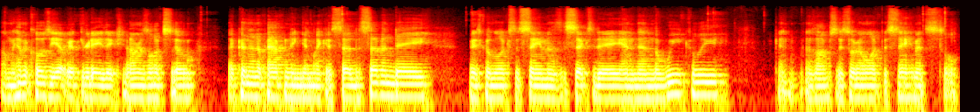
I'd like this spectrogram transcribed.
Um, we haven't closed it yet. We have three days, 18 hours left. So that could end up happening. And like I said, the seven day basically looks the same as the six day. And then the weekly can, is obviously still going to look the same. It's still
